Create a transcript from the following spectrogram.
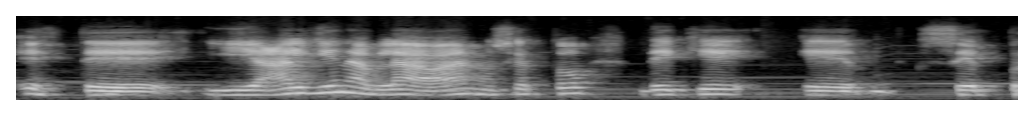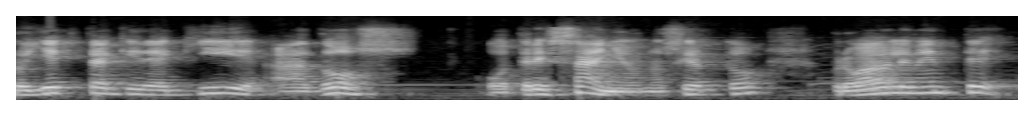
este, y alguien hablaba, ¿no es cierto?, de que eh, se proyecta que de aquí a dos o tres años, ¿no es cierto? Probablemente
